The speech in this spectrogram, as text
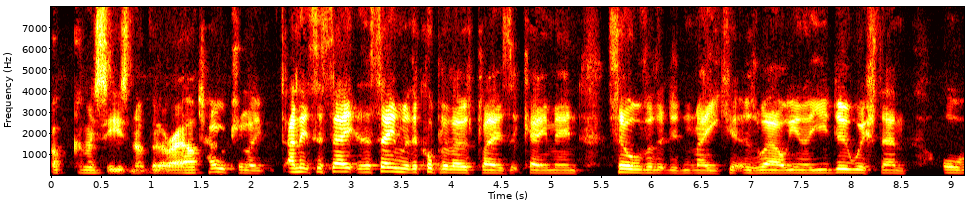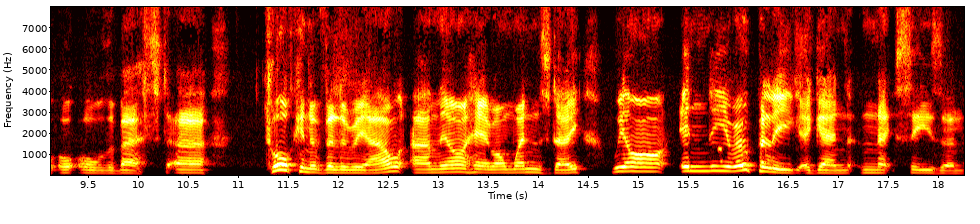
upcoming season at Villarreal. Totally, and it's the same. The same with a couple of those players that came in, Silva that didn't make it as well. You know, you do wish them all, all, all the best. Uh, talking of Villarreal, and they are here on Wednesday. We are in the Europa League again next season.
